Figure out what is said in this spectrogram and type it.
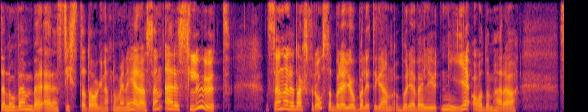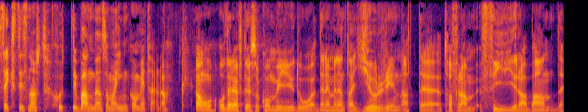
november är den sista dagen att nominera, sen är det slut. Och sen är det dags för oss att börja jobba lite grann och börja välja ut nio av de här eh, 60, snart 70 banden som har inkommit här då. Ja, och därefter så kommer ju då den eminenta juryn att eh, ta fram fyra band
